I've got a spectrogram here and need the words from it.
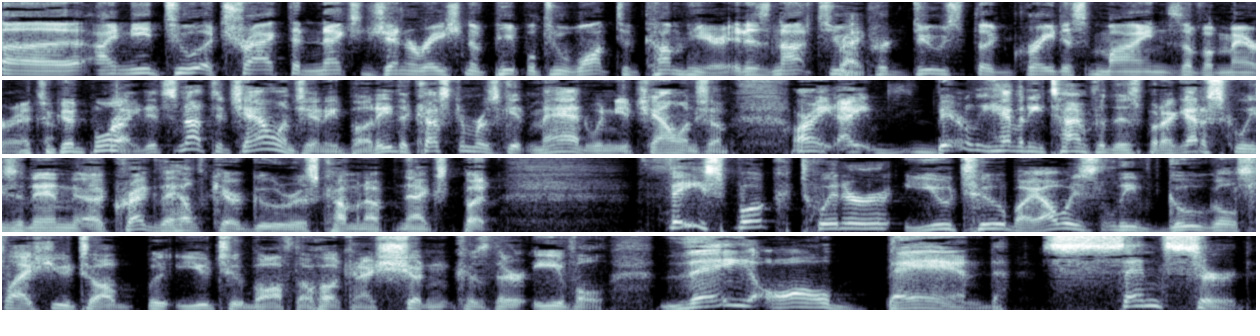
uh, I need to attract the next generation of people to want to come here. It is not to Right. produce the greatest minds of America. That's a good point. Right. It's not to challenge anybody. The customers get mad when you challenge them. All right. I barely have any time for this, but I got to squeeze it in. Uh, Craig, the healthcare guru, is coming up next. But Facebook, Twitter, YouTube. I always leave Google slash YouTube, YouTube off the hook, and I shouldn't because they're evil. They all banned, censored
